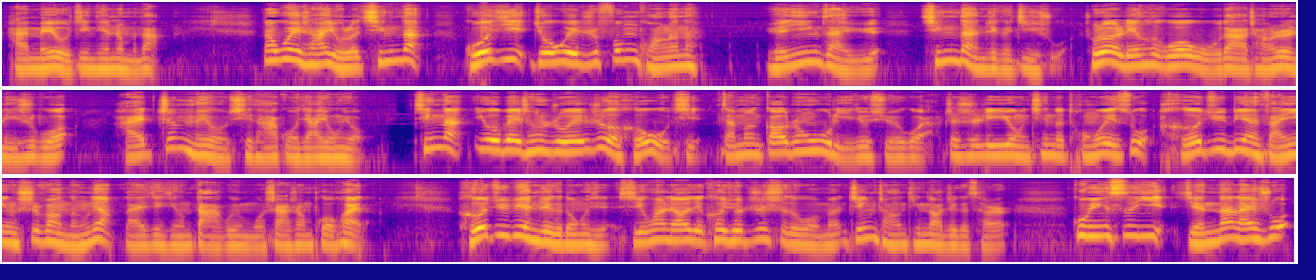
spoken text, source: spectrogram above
还没有今天这么大。那为啥有了氢弹，国际就为之疯狂了呢？原因在于氢弹这个技术，除了联合国五大常任理事国，还真没有其他国家拥有。氢弹又被称之为热核武器，咱们高中物理就学过呀。这是利用氢的同位素核聚变反应释放能量来进行大规模杀伤破坏的。核聚变这个东西，喜欢了解科学知识的我们经常听到这个词儿。顾名思义，简单来说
